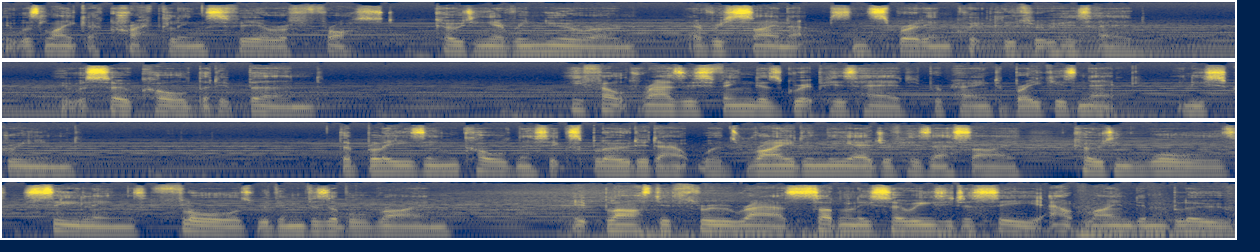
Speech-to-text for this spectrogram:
It was like a crackling sphere of frost, coating every neuron, every synapse, and spreading quickly through his head. It was so cold that it burned. He felt Raz's fingers grip his head, preparing to break his neck, and he screamed. The blazing coldness exploded outwards, riding the edge of his SI, coating walls, ceilings, floors with invisible rime. It blasted through Raz, suddenly so easy to see, outlined in blue,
